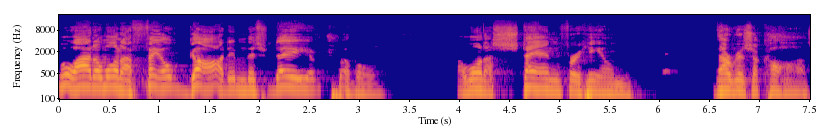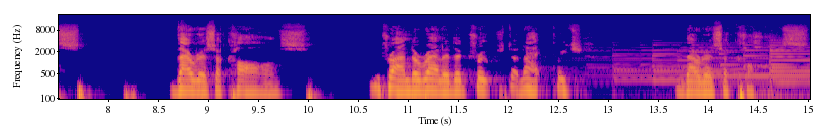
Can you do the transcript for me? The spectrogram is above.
Oh, I don't want to fail God in this day of trouble. I want to stand for Him. There is a cause. There is a cause. I'm trying to rally the troops tonight, preacher. There is a cause.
